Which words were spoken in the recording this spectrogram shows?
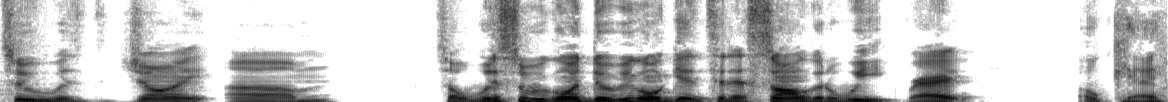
That Zapp 2 was the joint. Um, so this is what we're gonna do. We're gonna get into that song of the week, right? Okay.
